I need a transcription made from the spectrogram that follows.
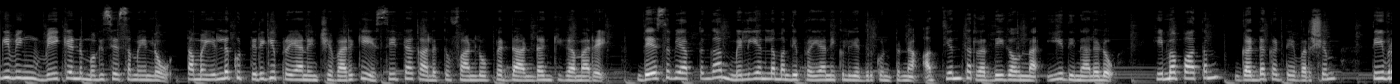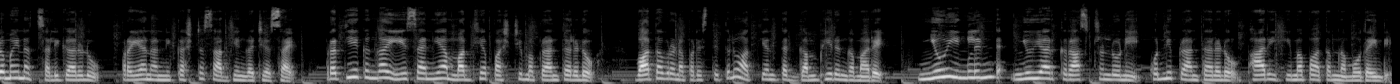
గివింగ్ వీకెండ్ ముగిసే సమయంలో తమ ఇళ్ళకు తిరిగి ప్రయాణించే వారికి శీతాకాల తుఫాన్లు పెద్ద అడ్డంకిగా మారాయి దేశవ్యాప్తంగా మిలియన్ల మంది ప్రయాణికులు ఎదుర్కొంటున్న అత్యంత రద్దీగా ఉన్న ఈ దినాలలో హిమపాతం గడ్డకట్టే వర్షం తీవ్రమైన చలిగాలులు ప్రయాణాన్ని కష్టసాధ్యంగా చేశాయి. ప్రత్యేకంగా ఈశాన్య మధ్య పశ్చిమ ప్రాంతాలలో వాతావరణ పరిస్థితులు అత్యంత గంభీరంగా మారాయి న్యూ ఇంగ్లాండ్ న్యూయార్క్ రాష్ట్రంలోని కొన్ని ప్రాంతాలలో భారీ హిమపాతం నమోదైంది.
